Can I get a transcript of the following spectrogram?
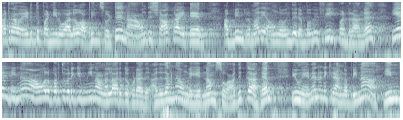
ஆர்டரை அவள் எடுத்து பண்ணிடுவாளோ அப்படின்னு சொல்லிட்டு நான் வந்து ஷாக் ஆகிட்டேன் அப்படின்ற மாதிரி அவங்க வந்து ரொம்பவே ஃபீல் பண்ணுறாங்க ஏன் அப்படின்னா அவங்கள பொறுத்த வரைக்கும் மீனா நல்லா இருக்கக்கூடாது. அதுதானே அவங்க எண்ணம் ஸோ அதுக்காக இவங்க என்ன நினைக்கிறாங்க அப்படின்னா இந்த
